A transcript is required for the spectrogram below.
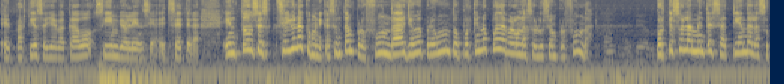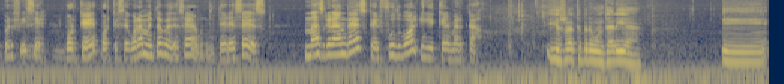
el partido se lleve a cabo sin violencia, etcétera. Entonces, si hay una comunicación tan profunda, yo me pregunto, ¿por qué no puede haber una solución profunda? ¿Por qué solamente se atiende a la superficie? ¿Por qué? Porque seguramente obedece a intereses más grandes que el fútbol y que el mercado. Isra, te preguntaría, eh,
